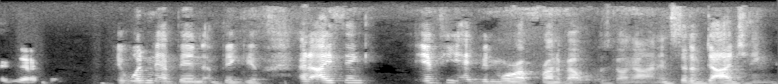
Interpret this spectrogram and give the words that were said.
exactly. It wouldn't have been a big deal. And I think if he had been more upfront about what was going on, instead of dodging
